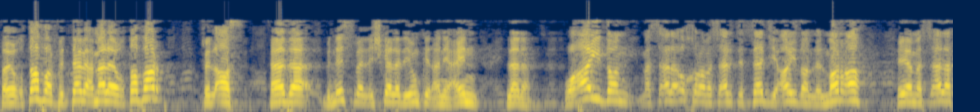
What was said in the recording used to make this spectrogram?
فيغتفر في التابع ما لا يغتفر في الأصل. هذا بالنسبة للإشكال الذي يمكن أن يعين لنا. وأيضا مسألة أخرى مسألة الثدي أيضا للمرأة هي مسألة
